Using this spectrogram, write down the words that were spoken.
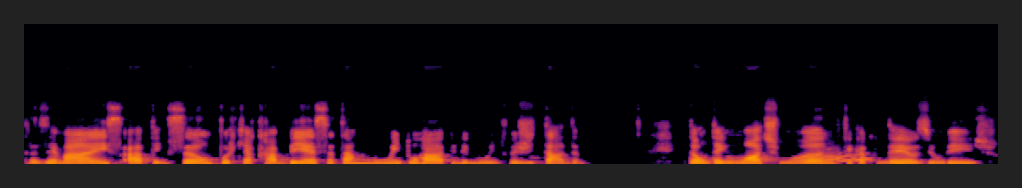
Trazer mais atenção, porque a cabeça está muito rápida e muito agitada. Então, tenha um ótimo ano, fica com Deus e um beijo.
